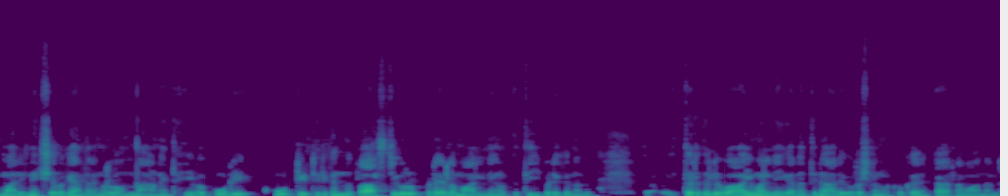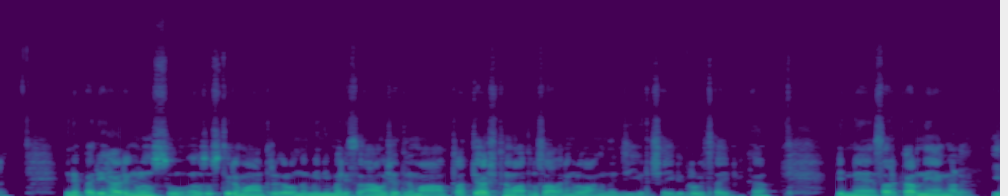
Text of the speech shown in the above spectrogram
മാലിന്യനിക്ഷേപ ഇത് ഇവ കൂടി കൂട്ടിയിട്ടിരിക്കുന്നത്. പ്ലാസ്റ്റിക്കുകൾ ഉൾപ്പെടെയുള്ള മാലിന്യങ്ങൾക്ക് തീപിടിക്കുന്നത് ഇത്തരത്തിൽ വായു മലിനീകരണത്തിന് ആരോഗ്യ പ്രശ്നങ്ങൾക്കൊക്കെ കാരണമാകുന്നുണ്ട്. പിന്നെ പരിഹാരങ്ങളും സു സുസ്ഥിര മാതൃകകളൊന്നും മിനിമലിസം ആവശ്യത്തിന് മാത്രം അത്യാവശ്യത്തിന് മാത്രം സാധനങ്ങൾ വാങ്ങുന്ന ജീവിതശൈലി പ്രോത്സാഹിപ്പിക്കുക. പിന്നെ സർക്കാർ നിയമങ്ങൾ ഈ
